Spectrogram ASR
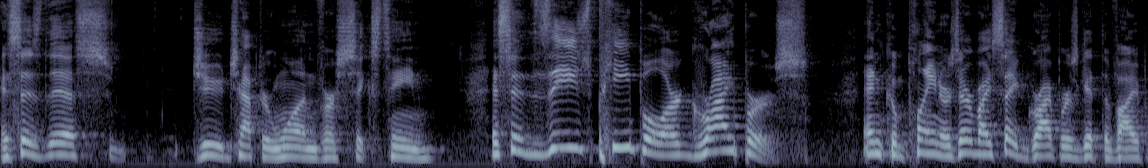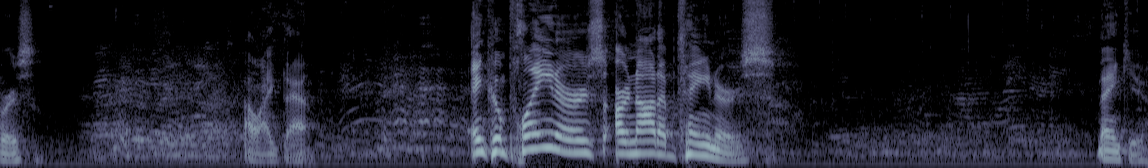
It says this, Jude chapter 1, verse 16. It says, These people are gripers and complainers. Everybody say, gripers get the vipers. I like that. And complainers are not obtainers. Thank you.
